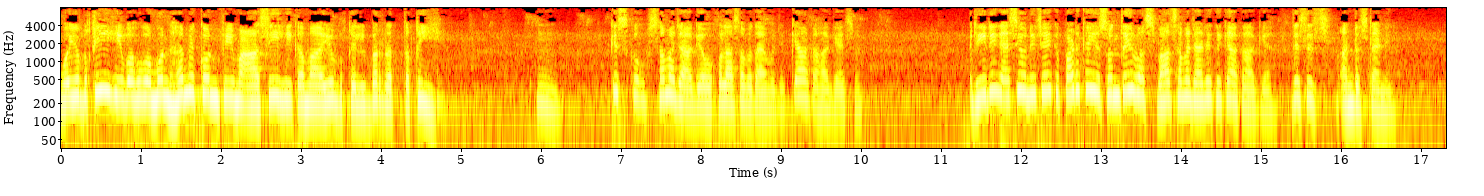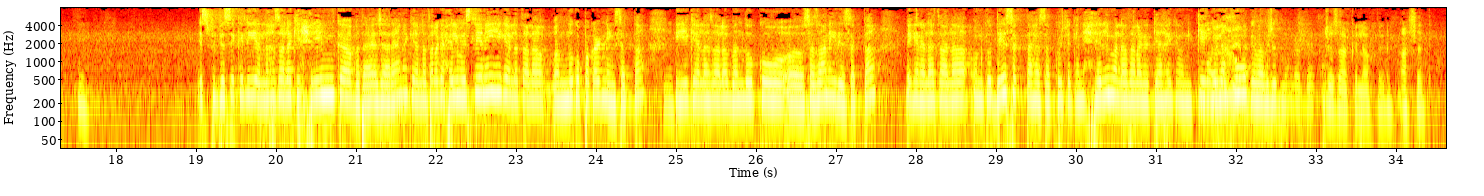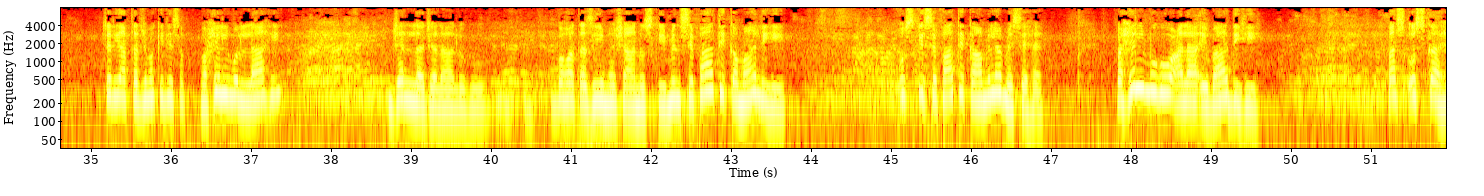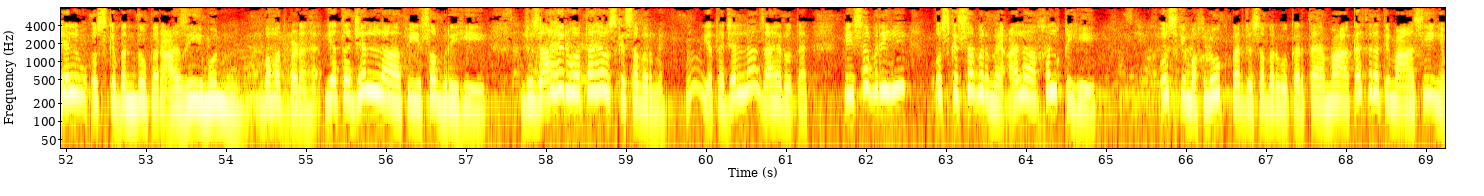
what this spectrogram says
ويبقيه وهو منهمك في معاصيه كما يبقي البر التقي. کس کو سمجھ آ گیا وہ خلاصہ بتایا مجھے؟ کیا کہا گیا اس میں؟ ریڈنگ ایسی ہونی چاہیے کہ پڑھ کے یا سنتے ہی بس بات سمجھ آ جائے کہ کیا کہا گیا دس از انڈرسٹینڈنگ اس میں بیسیکلی اللہ تعالیٰ کے حلم کا بتایا جا رہا ہے نا کہ اللہ تعالیٰ کا حلم اس لیے نہیں ہے کہ اللہ تعالیٰ بندوں کو پکڑ نہیں سکتا یہ کہ اللہ تعالیٰ بندوں کو سزا نہیں دے سکتا لیکن اللہ تعالیٰ ان کو دے سکتا ہے سب کچھ لیکن حلم اللہ تعالیٰ کا کیا ہے کہ ان کے گناہوں کے باوجود جزاک اللہ خیر چلیے آپ ترجمہ کیجیے سب۔ وحلم اللہ جل جلالہ۔ بہت عظیم ہے شان اس کی۔ من صفات کمال ہی اس کی صفات کاملہ میں سے ہے۔ فہلم اللہ عباد ہی بس اس کا حلم اس کے بندوں پر عظیم۔ بہت بڑا ہے۔ یا تجلا فی صبر ہی جو ظاہر ہوتا ہے اس کے صبر میں۔ یا تجلا ظاہر ہوتا ہے۔ فی صبر ہی اس کے صبر میں اللہ خلق ہی اس کی مخلوق پر جو صبر وہ کرتا ہے ماں کثرت معاسی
